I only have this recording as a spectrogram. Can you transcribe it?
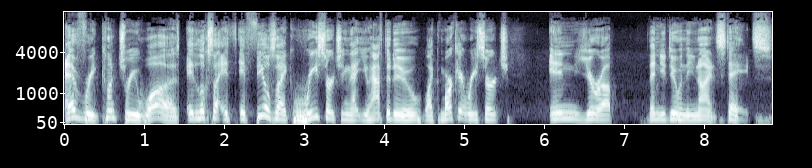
every country was. It looks like it, it feels like researching that you have to do, like market research in Europe, than you do in the United States.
